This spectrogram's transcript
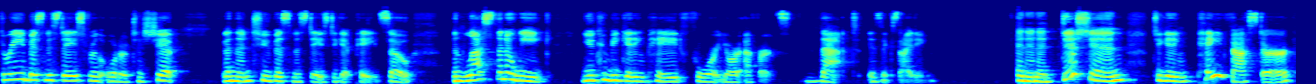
three business days for the order to ship, and then two business days to get paid. So in less than a week, you can be getting paid for your efforts. That is exciting. And in addition to getting paid faster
